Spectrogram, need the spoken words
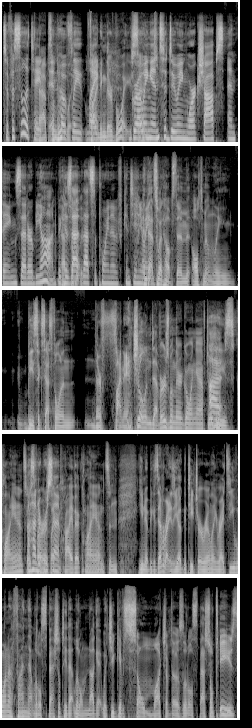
to facilitate Absolutely. and hopefully like finding their voice, growing and, into doing workshops and things that are beyond because Absolutely. that that's the point of continuing. and that's what helps them ultimately be successful in their financial endeavors when they're going after Uh, these clients as far as like private clients and you know because everybody's a yoga teacher really right? So you want to find that little specialty that little nugget which you give so much of those little specialties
